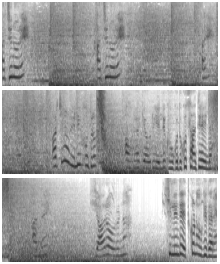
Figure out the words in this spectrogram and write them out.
ಅರ್ಜುನ್ ಅವರೇ ಅರ್ಜುನ್ ಅವರೇ ಅರೆ ಅರ್ಜುನ್ ಅವ್ರು ಎಲ್ಲಿಗೆ ಹೋದ್ರು ಅವರಾಗಿ ಅವರು ಎಲ್ಲಿಗೆ ಹೋಗೋದಕ್ಕೂ ಸಾಧ್ಯ ಇಲ್ಲ. ಅಂದ್ರೆ ಯಾರು ಅವ್ರನ್ನ ಇಲ್ಲಿಂದ ಎತ್ಕೊಂಡು ಹೋಗಿದ್ದಾರೆ.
